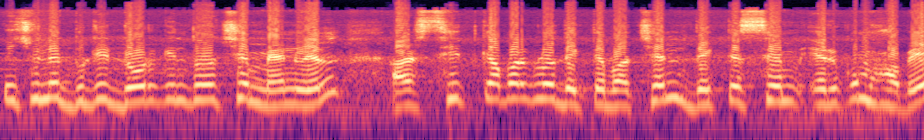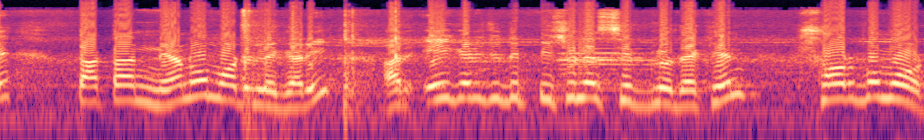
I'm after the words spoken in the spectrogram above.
পিছনের দুটি ডোর কিন্তু হচ্ছে ম্যানুয়াল আর সিট কাভারগুলো দেখতে পাচ্ছেন, দেখতে সেম এরকম হবে। টাটা ন্যানো মডেলের গাড়ি। আর এই গাড়ি যদি পিছনের সিটগুলো দেখেন, সর্বমোট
